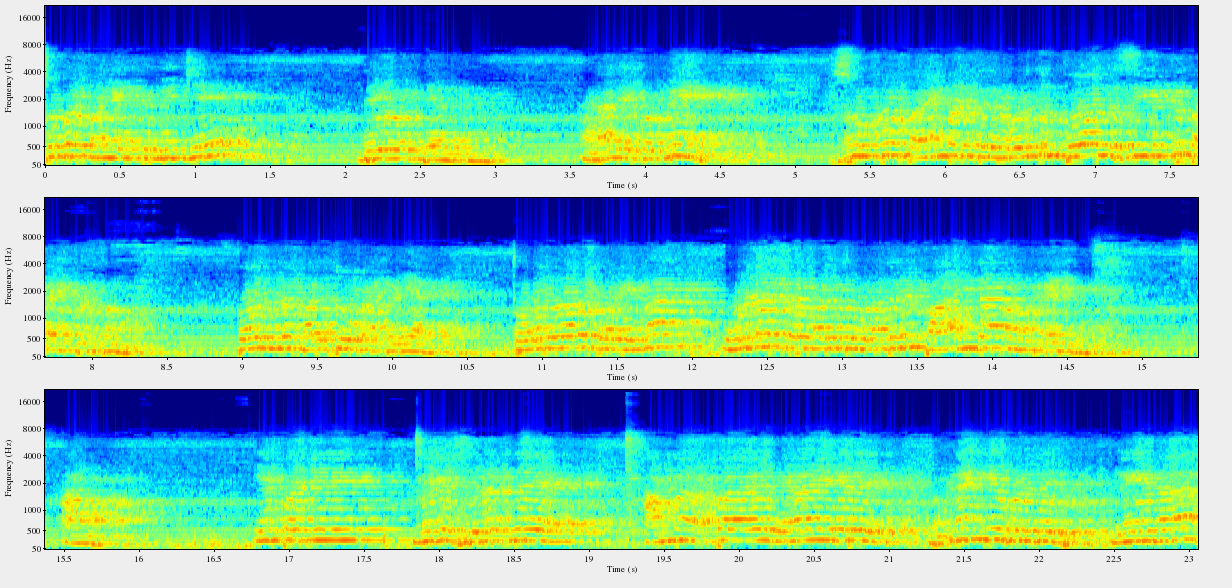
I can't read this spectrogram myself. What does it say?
சுப்பிரமணியனுக்கு மிஞ்சி தெய்வம் கிடையாது. அதனால எப்பவுமே சுக்கு பயன்படுத்துகிற பொழுது தோல் சீரிட்டு பயன்படுத்தணும். தோல்ல மருத்துவ குணம் கிடையாது. தோலோட போட்டீங்கன்னா உள்ள இருக்கிற மருத்துவ குணத்துல பாதி தான் நமக்கு கிடைக்கும். ஆமா. இப்படி மிக சிறந்த அம்மா அப்பா விநாயகர் வணங்கிய பொழுது நீதான்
